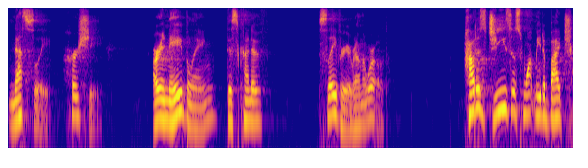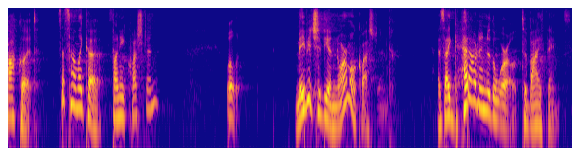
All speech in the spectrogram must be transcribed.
Nestle, Hershey, are enabling this kind of slavery around the world. How does Jesus want me to buy chocolate? Does that sound like a funny question? Well, maybe it should be a normal question. As I head out into the world to buy things,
